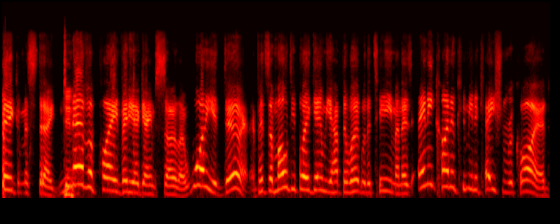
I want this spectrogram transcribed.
Big mistake. Did- Never play video games solo. What are you doing? If it's a multiplayer game where you have to work with a team and there's any kind of communication required,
